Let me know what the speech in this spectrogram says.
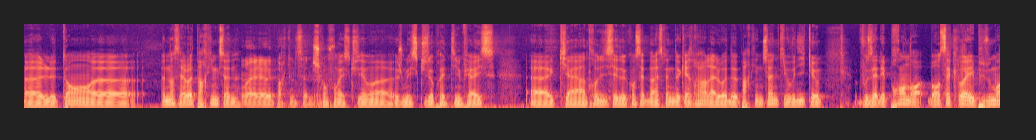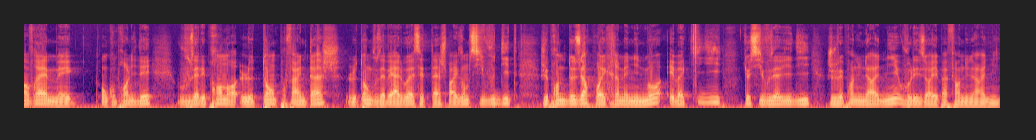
euh, le temps. Euh, Non, c'est la loi de Parkinson. Ouais, la loi de Parkinson. Je confonds, excusez-moi, euh, je m'excuse auprès de Tim Ferriss, euh, qui a introduit ces deux concepts dans la semaine de 4 heures, la loi de Parkinson, qui vous dit que vous allez prendre, bon, cette loi elle est plus ou moins vraie, mais on comprend l'idée, vous allez prendre le temps pour faire une tâche, le temps que vous avez alloué à cette tâche. Par exemple, si vous dites, je vais prendre deux heures pour écrire mes 1000 mots, et bah qui dit que si vous aviez dit, je vais prendre une heure et demie, vous les auriez pas fait en une heure et demie?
